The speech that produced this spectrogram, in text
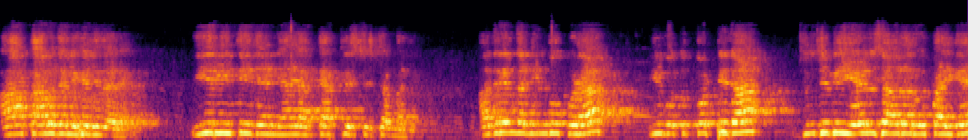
ಆ ಕಾಲದಲ್ಲಿ ಹೇಳಿದ್ದಾರೆ, ಈ ರೀತಿ ಇದೆ ನ್ಯಾಯ ಕ್ಯಾಪಿಟಲಿಸ್ಟ್ ಸಿಸ್ಟಮ್ ಅಲ್ಲಿ. ಅದರಿಂದ ನಿಮಗೂ ಕೂಡ ಇವತ್ತು ಕೊಟ್ಟಿದ ಜುಜುಬಿ ಏಳು ಸಾವಿರ ರೂಪಾಯಿಗೆ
